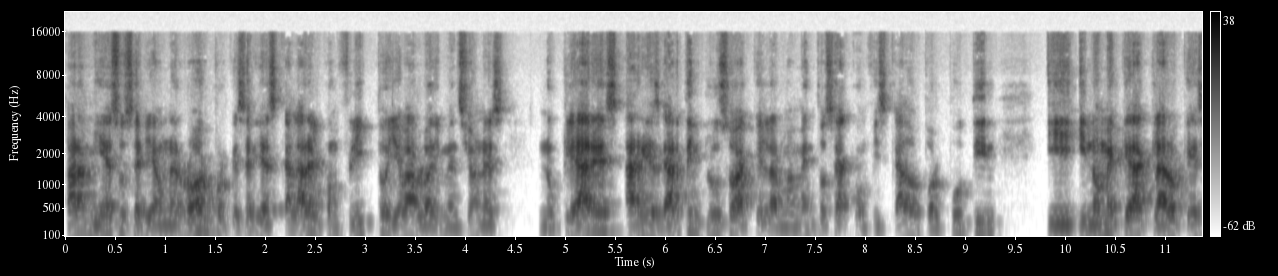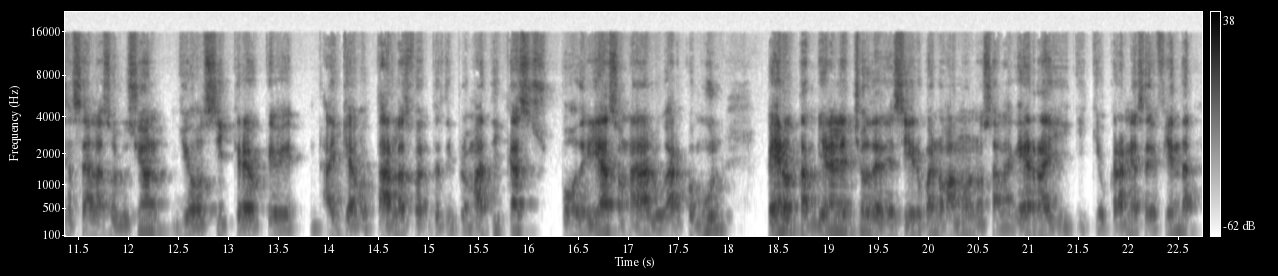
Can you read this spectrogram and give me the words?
para mí eso sería un error porque sería escalar el conflicto, llevarlo a dimensiones nucleares, arriesgarte incluso a que el armamento sea confiscado por Putin y, no me queda claro que esa sea la solución. Yo sí creo que hay que agotar las fuentes diplomáticas, podría sonar a lugar común, pero también el hecho de decir, bueno, vámonos a la guerra y, que Ucrania se defienda,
